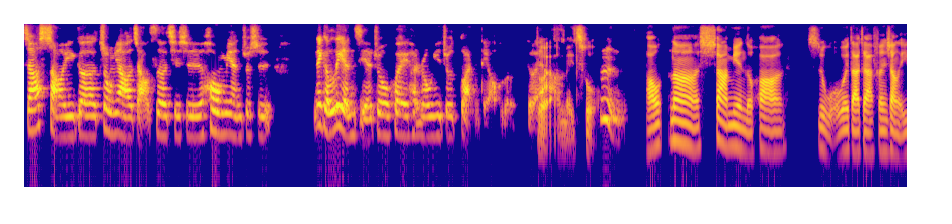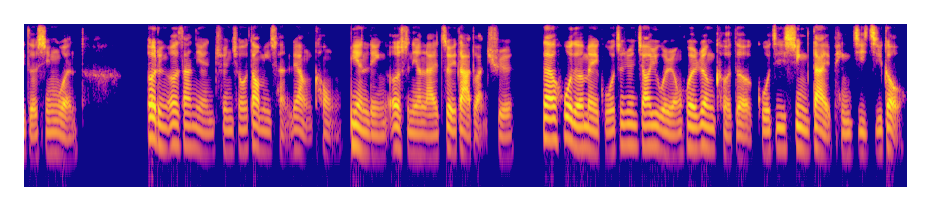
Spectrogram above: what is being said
只要少一个重要的角色，其实后面就是那个链接就会很容易就断掉了。对啊，对啊，没错。嗯，好，那下面的话是我为大家分享的一则新闻。二零二三年全球稻米产量恐面临二十年来最大短缺。在获得美国证券交易委员会认可的国际信贷评级机构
